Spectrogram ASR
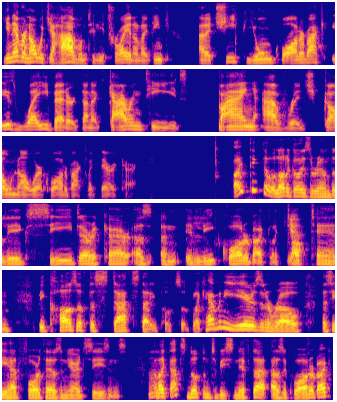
you never know what you have until you try it. And I think at a cheap young quarterback is way better than a guaranteed bang average go nowhere quarterback like Derek Carr. I think though a lot of guys around the league see Derek Carr as an elite quarterback, like Yeah. top 10, because of the stats that he puts up. Like how many years in a row has he had 4,000 yard seasons? And Mm. like that's nothing to be sniffed at as a quarterback,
